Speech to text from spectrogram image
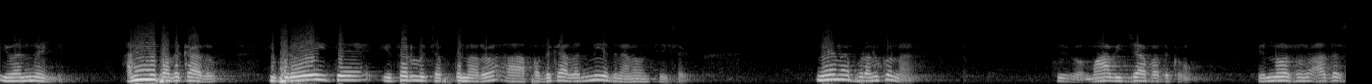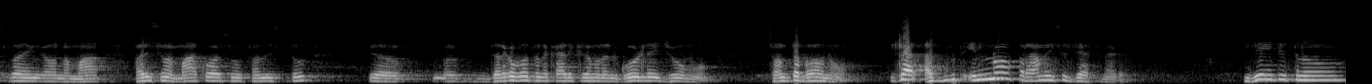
ఇవన్నీ అండి. అన్ని పథకాలు. ఇప్పుడు ఏదైతే ఇతరులు చెప్తున్నారో ఆ పథకాలన్నీ ఇతను అనౌన్స్ చేశాడు. నేను అప్పుడు అనుకున్నా ఇదిగో మా విద్యా పథకం. ఎన్నో ఆదర్శప్రాయంగా ఉన్న మా పరిశ్రమ మా కోసం స్పందిస్తూ జరగబోతున్న కార్యక్రమాలను గోల్డ్ ఏజ్ హోము సొంత భవనం ఇట్లా అద్భుత ఎన్నో ప్రామిసులు చేస్తున్నాడు. ఇదేంటి ఇతను?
